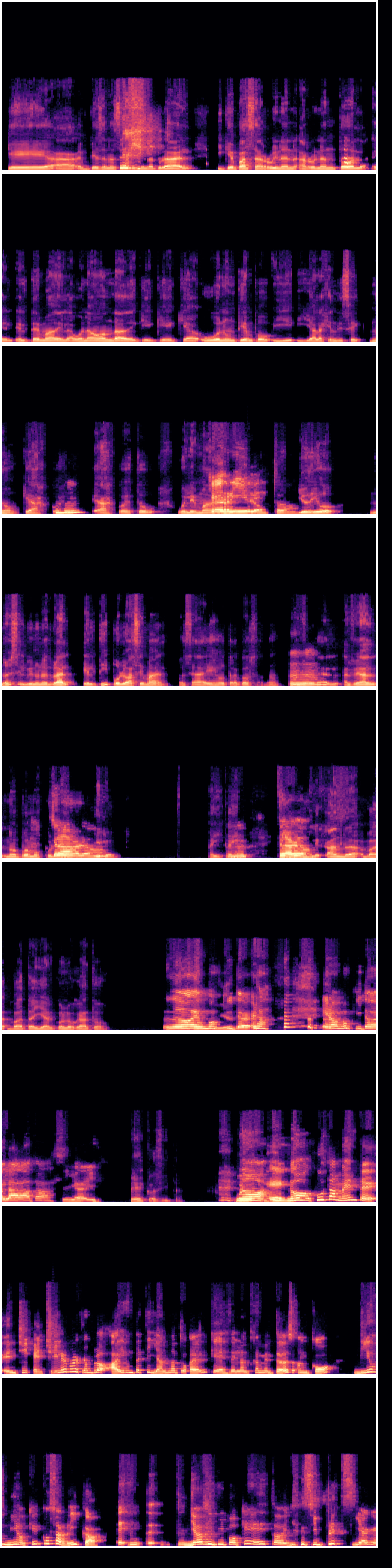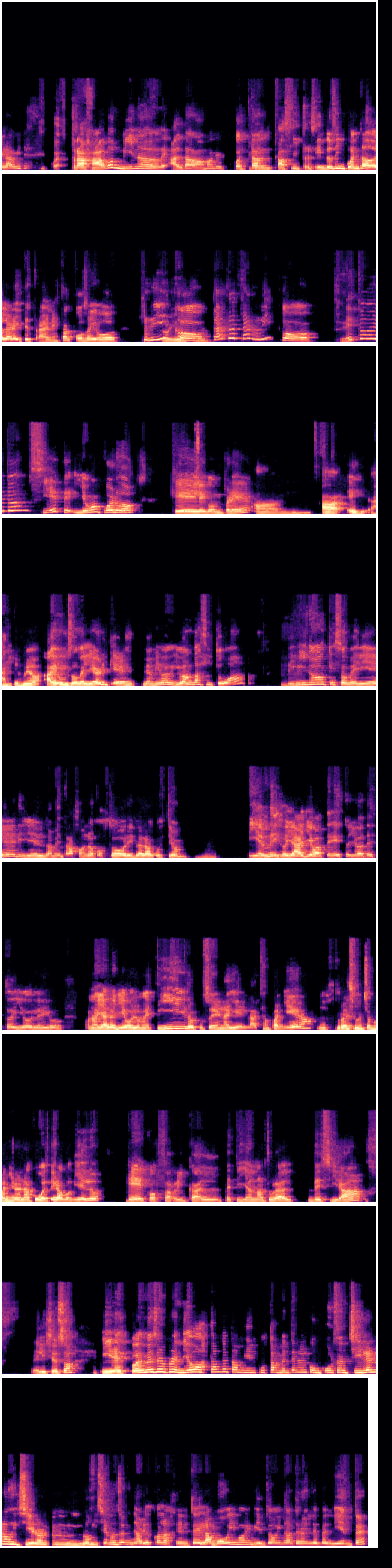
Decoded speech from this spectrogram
que ah, empiezan a hacer vino natural y ¿qué pasa? Arruinan, arruinan todo el, el tema de la buena onda de que, que, que hubo en un tiempo y, y ya la gente dice, no, qué asco esto, Ujú. qué asco esto, huele Qué mal, huele horrible esto. Yo digo, no es el vino natural, el tipo lo hace mal, o sea, es otra cosa, ¿no? Al final, al final no podemos culpar el estilo. Ahí, a Claro. Alejandra ba- batallar con los gatos a No, es un mosquito, era, era un mosquito, la gata, sí, ahí. Qué cosita. Bueno, No, eh, y no, justamente en, Chi- en Chile, por ejemplo, hay un Petillán Naturel que es de L'Entremetteuse en Co. Dios mío, qué cosa rica. Eh, eh, yo así tipo, ¿qué es esto? Yo siempre decía que era... pues, trabajaba con vinos de alta gama que cuestan casi 350 dólares y te traen esta cosa y vos, ¡qué está bien, está rico! ¡Está, rico! Sí. Esto, esto es un 7. Y yo me acuerdo que le compré a, eh, ay Dios mío, hay un sommelier que es mi amigo Iván Gacitúa, Ujú, divino, que es sommelier y él también trabajó en la postor y toda la cuestión. Y él me dijo, ya, llévate esto, llévate esto. Y yo le digo, bueno, ya lo llevo, lo metí, lo puse en la, la champañera. Nosotros decimos champañera en la cubetera con hielo. Qué cosa rica, el petillán natural de Syrah, delicioso. Y después me sorprendió bastante también, justamente en el concurso en Chile nos hicieron, nos hicieron seminarios con la gente de la MOVI, Movimiento Vinatero Independiente.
